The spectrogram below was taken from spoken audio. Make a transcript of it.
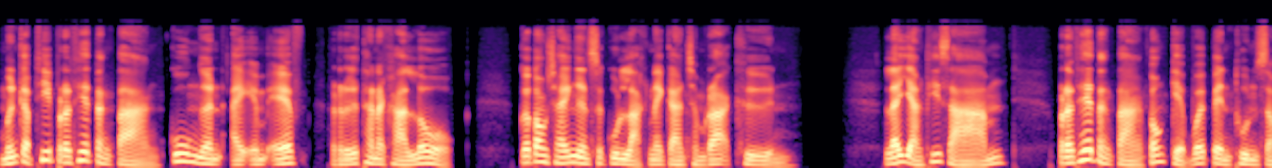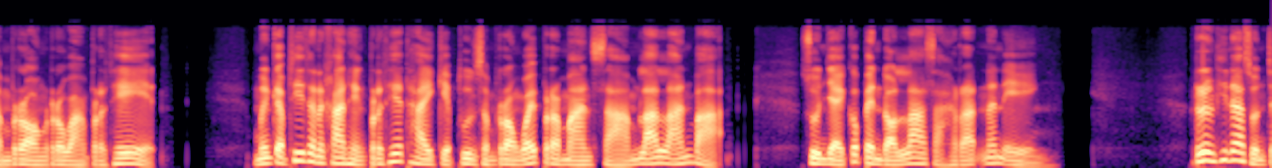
เหมือนกับที่ประเทศต่างๆ กู้เงิน IMF หรือธนาคารโลก ก็ต้องใช้เงินสกุลหลักในการชำระคืน และอย่างที่ 3 ประเทศต่างๆ ต้องเก็บไว้เป็นทุนสำรองระหว่างประเทศ เหมือนกับที่ธนาคารแห่งประเทศไทยเก็บทุนสำรองไว้ประมาณ 3 ล้านล้านบาท ส่วนใหญ่ก็เป็นดอลลาร์สหรัฐนั่นเอง เรื่องที่น่าสนใจ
